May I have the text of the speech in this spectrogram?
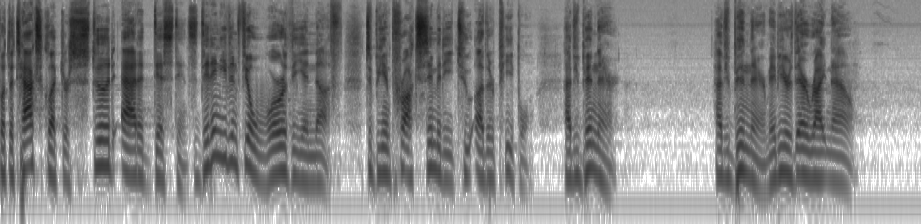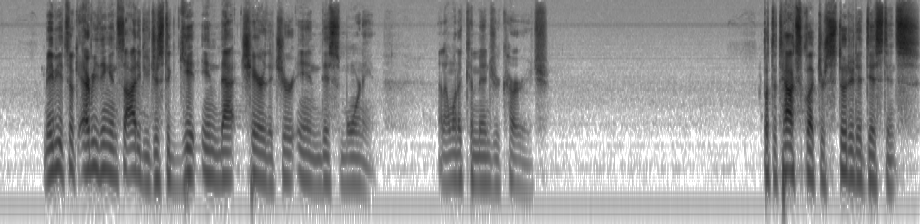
But the tax collector stood at a distance, didn't even feel worthy enough to be in proximity to other people. Have you been there? Have you been there? Maybe you're there right now. Maybe it took everything inside of you just to get in that chair that you're in this morning. And I want to commend your courage. But the tax collector stood at a distance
